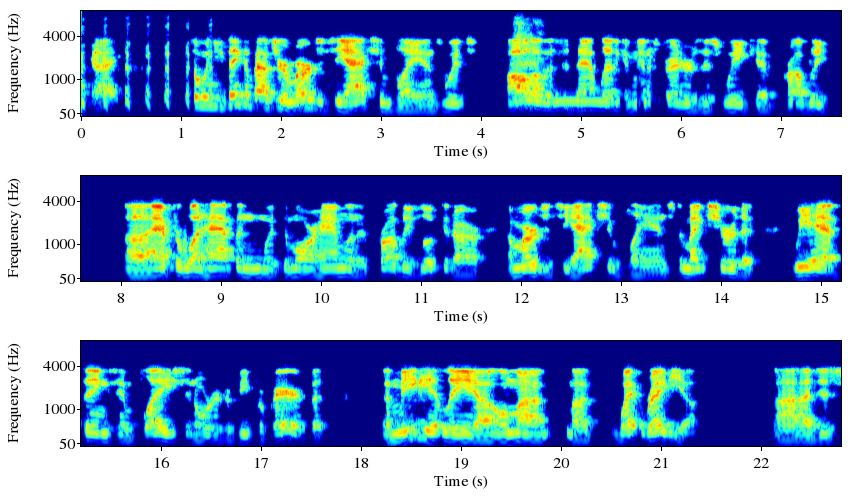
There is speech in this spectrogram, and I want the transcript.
okay, so when you think about your emergency action plans, which all of us as athletic administrators this week have probably, uh, after what happened with Damar Hamlin, have probably looked at our emergency action plans to make sure that we have things in place in order to be prepared. But immediately uh, on my my wet radio, uh, I just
